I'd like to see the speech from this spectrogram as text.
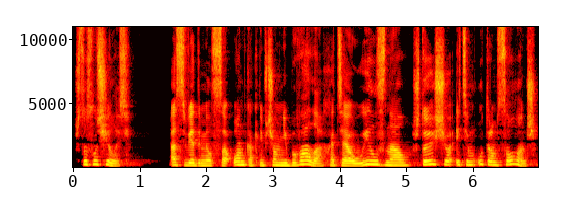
Что случилось? Осведомился он, как ни в чем не бывало, хотя Уилл знал, что еще этим утром Соланж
